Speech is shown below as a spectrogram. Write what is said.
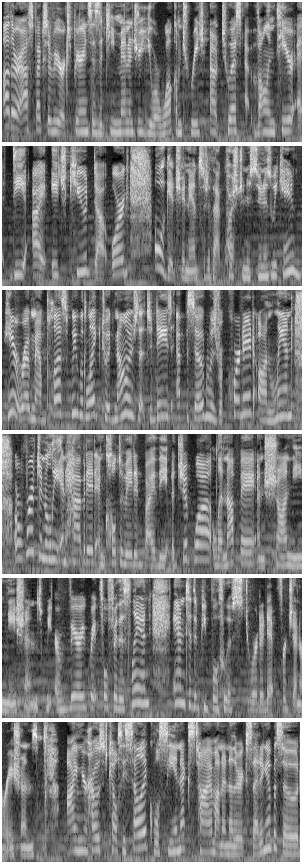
other aspects of your experience as a team manager, you are welcome to reach out to us at volunteer at dihq.org and we'll get you an answer to that question as soon as we can. Here at Roadmap Plus, we would like to acknowledge that today's episode was recorded on land originally inhabited and cultivated by the Ojibwa, Lenape, and Shawnee nations. We are very grateful for this land and to the people who have stewarded it for generations. I'm your host, Kelsey Selick. We'll see you next time on another exciting episode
